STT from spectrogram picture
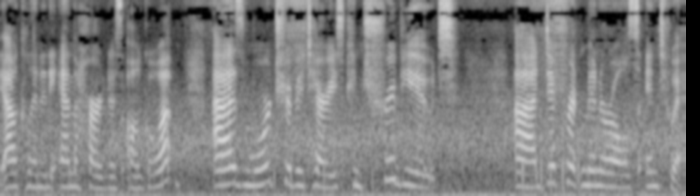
the alkalinity and the hardness all go up as more tributaries contribute uh, different minerals into it.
